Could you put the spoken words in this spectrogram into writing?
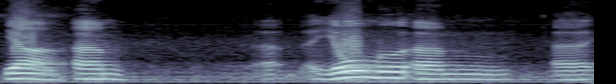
ja, ehm um, uh, your um, uh,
